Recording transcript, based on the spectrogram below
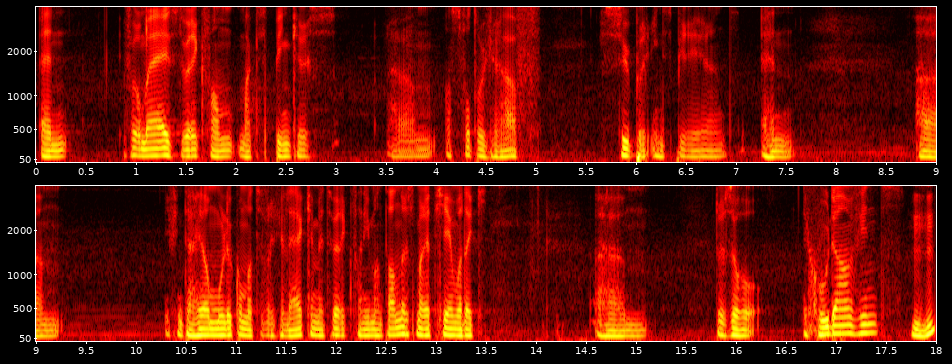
en voor mij is het werk van Max Pinkers als fotograaf super inspirerend. En ik vind dat heel moeilijk om dat te vergelijken met het werk van iemand anders. Maar hetgeen wat ik ehm, er zo goed aan vind, Mhm.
